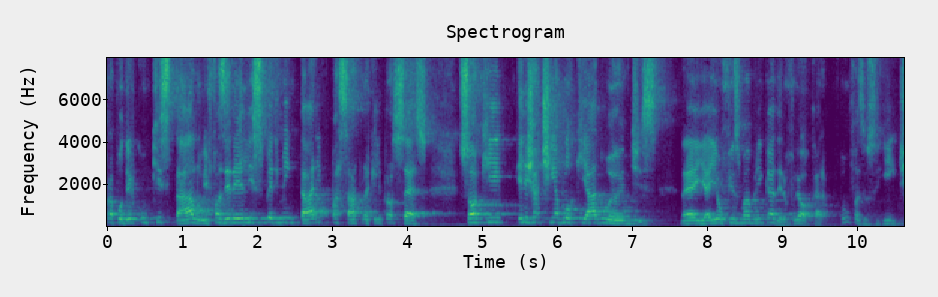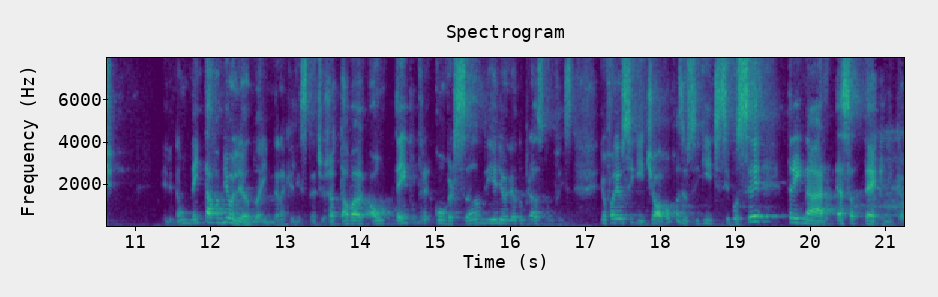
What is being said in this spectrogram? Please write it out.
para poder conquistá-lo e fazer ele experimentar e passar por aquele processo. Só que ele já tinha bloqueado antes. Né? E aí eu fiz uma brincadeira. Eu falei, ó, oh, cara, vamos fazer o seguinte. Ele não nem estava me olhando ainda naquele instante. Eu já estava há um tempo conversando e ele olhando para as nuvens. Eu falei o seguinte, ó, vamos fazer o seguinte. Se você treinar essa técnica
